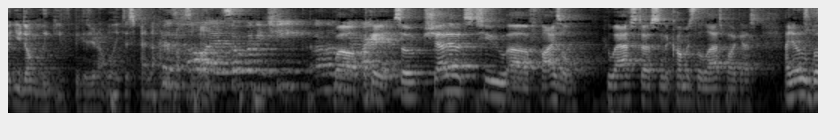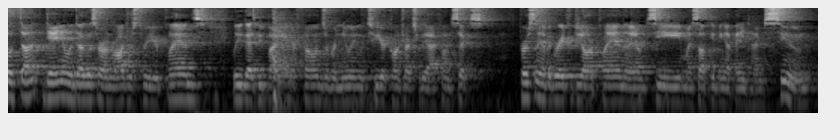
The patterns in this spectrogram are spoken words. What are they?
But you don't leave because you're not willing to spend a hundred Because bucks a oh, month. it's so fucking cheap. and I love Well, okay, so shout outs to uh, Faisal, who asked us in the comments of the last podcast. I know both Dun- Daniel and Douglas are on Rogers' three year plans. Will you guys be buying out your phones or renewing with two year contracts for the iPhone 6? Personally, I have a great $50 plan that I don't see myself giving up anytime soon,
